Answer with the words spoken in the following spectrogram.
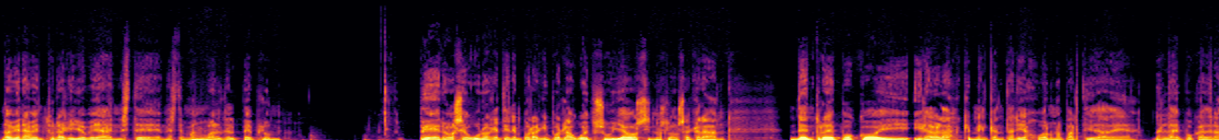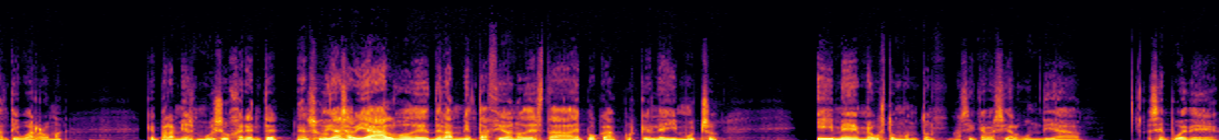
No viene aventura que yo vea en este, en este manual del Peplum, pero seguro que tienen por aquí por la web suya o si nos lo sacarán dentro de poco y, la verdad es que me encantaría jugar una partida de, de la época de la antigua Roma que para mí es muy sugerente. En su día sabía algo de, la ambientación o de esta época, porque leí mucho, y me, gustó un montón. Así que a ver si algún día se puede...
